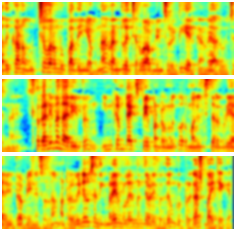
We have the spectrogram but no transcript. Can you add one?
அதுக்கான உச்சவரம்பு பார்த்தீங்க அப்படின்னா ரெண்டு லட்ச ரூபா அப்படின்னு சொல்லிட்டு ஏற்கனவே அறிவிச்சிருந்தாங்க. ஸோ கண்டிப்பாக இந்த அறிவிப்பு இன்கம் டேக்ஸ் பே பண்ணுறவங்களுக்கு ஒரு மகிழ்ச்சி தரக்கூடிய அறிவிப்பு அப்படின்னு சொல்லலாம். மற்ற வீடியோ சந்திக்கும் முறை உங்களிடமிருந்து விடைபெறுது உங்கள் பிரகாஷ் பை டேக்கர்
